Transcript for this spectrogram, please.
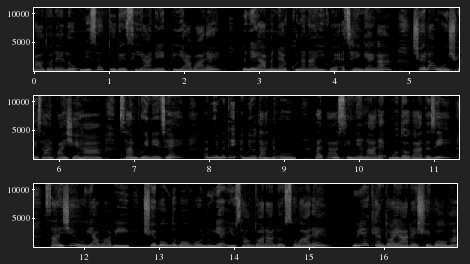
ပါသွားတယ်လို့နိစက်သူတွေစီကနေသိရပါဗျ။မနေ့ကမနက်9နာရီခွဲအချိန်ကရွှေလောက်ဝန်ရွှေဆိုင်ပိုင်ရှင်ဟာဆိုင်ဖွင့်နေချိန်အမည်မသိအမျိုးသားနှစ်ဦးလိုက်ပါစီးနှင်လာတဲ့မော်တော်ကားတစ်စီးဆိုင်ရှိကိုရောက်လာပြီးရွှေဘုံတဘုံကိုလူရက်ယူဆောင်သွားတာလို့ဆိုပါတယ်။ လူရက်ခံသွားရတဲ့ရွှေပုံဟာ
